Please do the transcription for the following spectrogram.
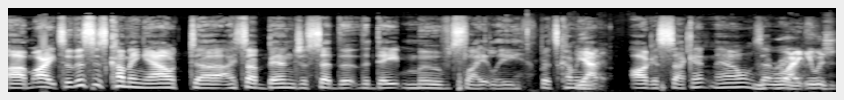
Um, all right, so this is coming out. Uh, I saw Ben just said the, the date moved slightly, but it's coming Yeah. out August second now. Is that right? Right. It was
